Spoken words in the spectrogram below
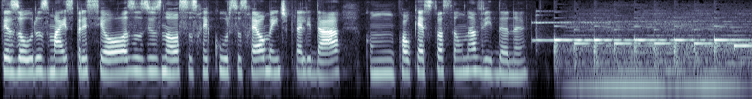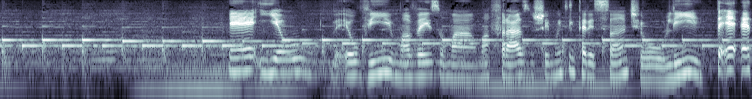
tesouros mais preciosos e os nossos recursos realmente para lidar com qualquer situação na vida, né? É, e eu eu vi uma vez uma, uma frase, achei muito interessante, ou li. É, é,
